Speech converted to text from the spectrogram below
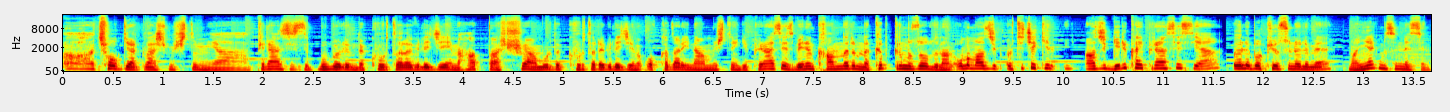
Aa, çok yaklaşmıştım ya. Prensesi bu bölümde kurtarabileceğimi hatta şu an burada kurtarabileceğimi o kadar inanmıştım ki. Prenses benim kanlarımla kıpkırmızı oldu lan. Oğlum azıcık öte çekil. Azıcık geri kay prenses ya. Öyle bakıyorsun ölüme. Manyak mısın nesin?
